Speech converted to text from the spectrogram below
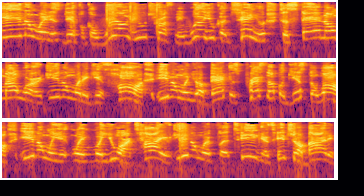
Even when it's difficult. Will you trust me? Will you continue to stand on my word, even when it gets hard, even when your back is pressed up against the wall, even when you when, when you are tired, even when fatigue has hit your body,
